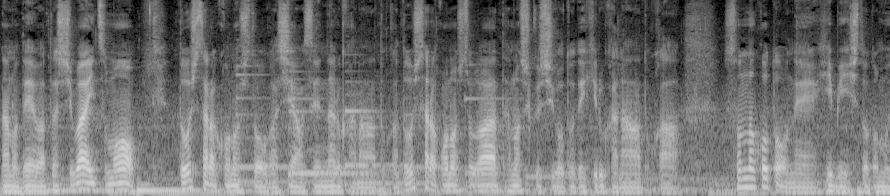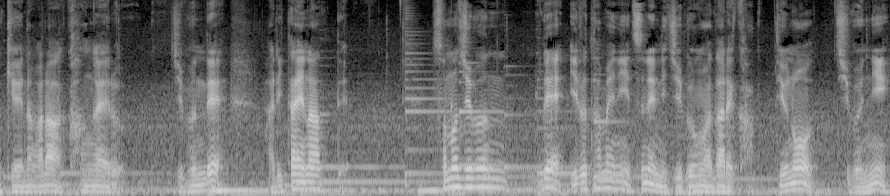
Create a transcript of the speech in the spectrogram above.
なので私はいつもどうしたらこの人が幸せになるかなとかどうしたらこの人が楽しく仕事できるかなとかそんなことをね日々人と向き合いながら考える自分でありたいなってその自分でいるために常に自分は誰かっていうのを自分に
